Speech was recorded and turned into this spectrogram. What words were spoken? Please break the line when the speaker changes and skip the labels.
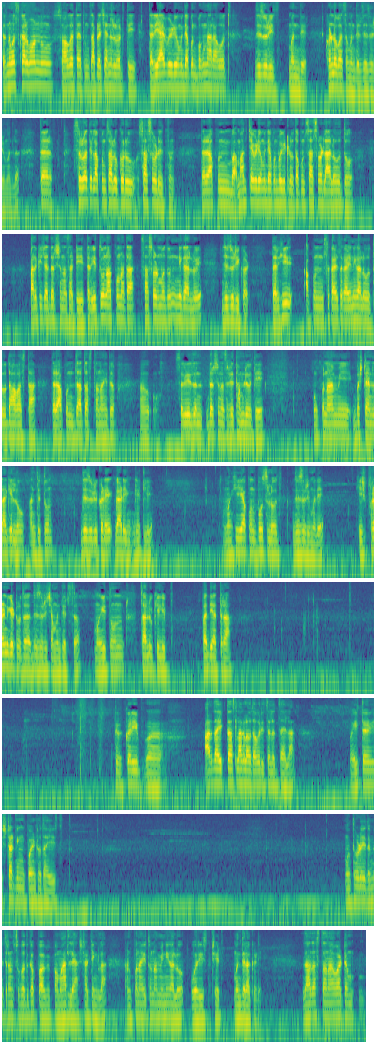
तर नमस्कार भावांनो स्वागत आहे तुमचं आपल्या चॅनलवरती. तर या व्हिडिओमध्ये आपण बघणार आहोत जेजुरी मंदिर खंडोबाचं मंदिर जेजुरीमधलं. तर सुरुवातीला आपण चालू करू सासवड इथून तर आपण बा- मागच्या व्हिडिओमध्ये आपण बघितलं होतं आपण सासवडला आलो होतो पालखीच्या दर्शनासाठी. तर इथून आपण आता सासवडमधून निघालोय जेजुरीकड. तर ही आपण सकाळी सकाळी निघालो होतो दहा वाजता. तर आपण जात असताना इथं सगळेजण दर्शनासाठी थांबले होते. मग पुन्हा आम्ही बसस्टँडला गेलो आणि तिथून जेजुरीकडे गाडी घेतली. मग ही आपण पोचलो जेजुरीमध्ये. ही फ्रंट गेट होतं जेजुरीच्या मंदिरचं. मग इथून चालू केली पदयात्रा. तर करीब अर्धा एक तास लागला होता वरी चलत जायला. मग इथं स्टार्टिंग पॉईंट होता ही. मग थोडं इथं मित्रांसोबत गप्पा बिप्पा मारल्या स्टार्टिंगला आणि पुन्हा इथून आम्ही निघालो वरी थेट मंदिराकडे. जात असताना वाट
